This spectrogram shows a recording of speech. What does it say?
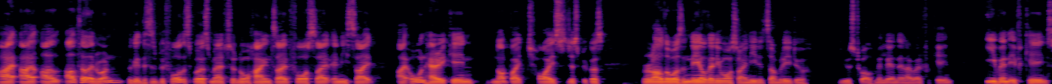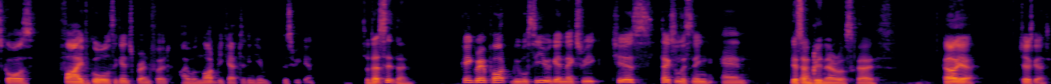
I, I, I'll, I'll tell everyone. Okay, this is before the Spurs match, so no hindsight, foresight, any sight. I own Harry Kane, not by choice, just because Ronaldo wasn't nailed anymore, so I needed somebody to use 12 million, and I went for Kane. Even if Kane scores five goals against Brentford, I will not be captaining him this weekend. So that's it then. Okay, great pot. We will see you again next week. Cheers. Thanks for listening, and Get some green arrows, guys. hell yeah. Cheers, guys.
